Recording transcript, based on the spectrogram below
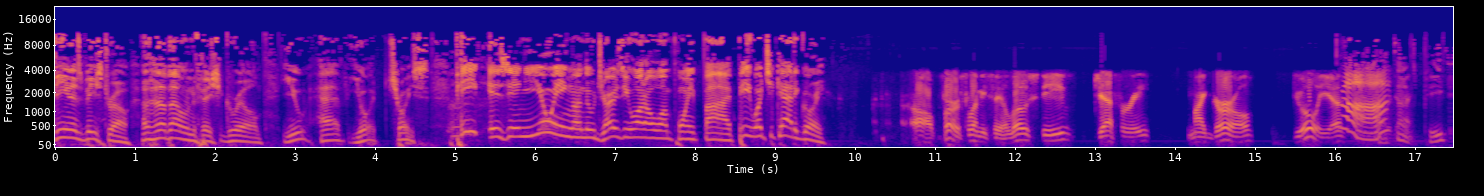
Dina's Bistro, The Bonefish Grill. You have your choice. Pete is in Ewing on New Jersey 101.5. Pete, what's your category? Oh, first, let me say hello, Steve, Jeffrey, my girl, Julia. Aw. Pete.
